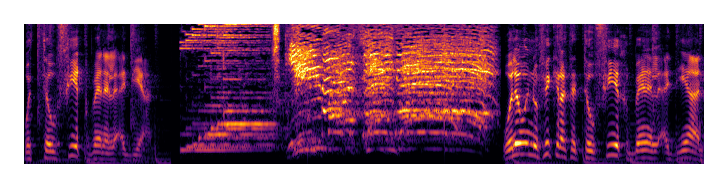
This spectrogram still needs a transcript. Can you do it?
والتوفيق بين الأديان. ولو إنه فكرة التوفيق بين الأديان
